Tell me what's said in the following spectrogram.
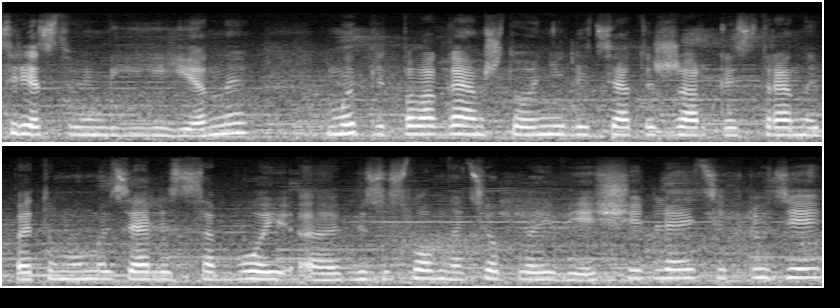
средствами гигиены. Мы предполагаем, что они летят из жаркой страны, поэтому мы взяли с собой, э, безусловно, теплые вещи для этих людей.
